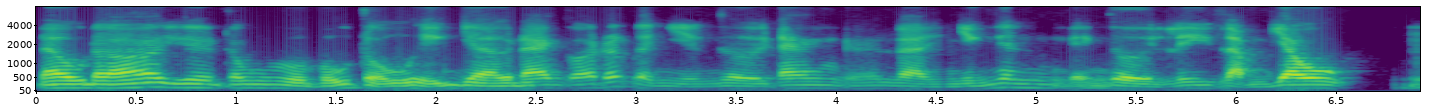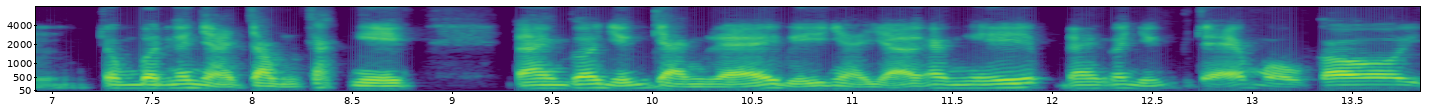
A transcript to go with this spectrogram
Đâu đó trong vũ trụ hiện giờ đang có rất là nhiều người đang là những cái người ly làm dâu ừ, trong bên cái nhà chồng khắc nghiệt đang có những chàng rể bị nhà vợ ăn hiếp đang có những trẻ mồ côi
